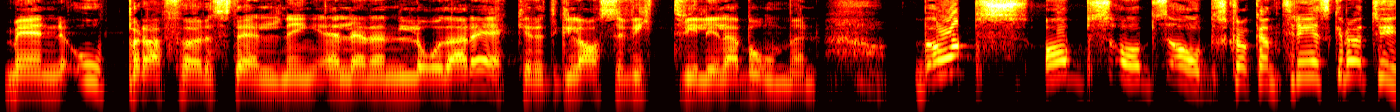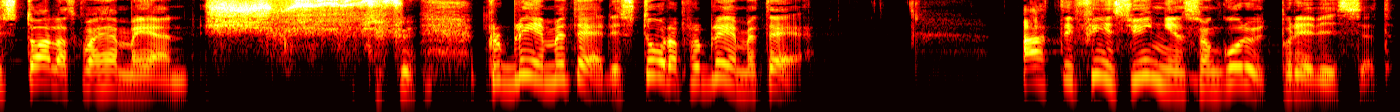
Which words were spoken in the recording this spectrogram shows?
med en operaföreställning eller en låda räkor, ett glas vitt vid Lilla Bommen. Ops, ops, ops, ops! Klockan tre ska det vara tyst och alla ska vara hemma igen. Problemet är, det stora problemet är att det finns ju ingen som går ut på det viset.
